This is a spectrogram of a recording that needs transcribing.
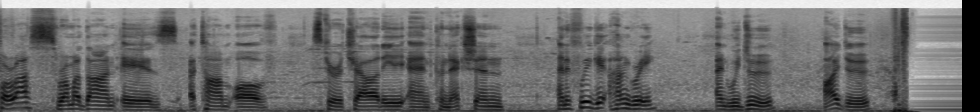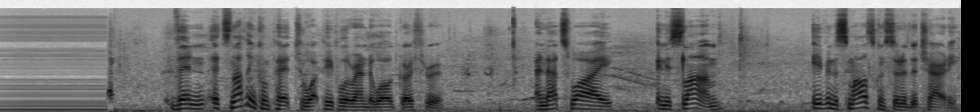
for us, Ramadan is a time of spirituality and connection. And if we get hungry, and we do, I do, then it's nothing compared to what people around the world go through. And that's why in Islam, even a smile is considered a charity.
